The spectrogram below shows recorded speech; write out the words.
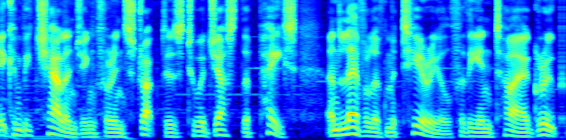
it can be challenging for instructors to adjust the pace and level of material for the entire group,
